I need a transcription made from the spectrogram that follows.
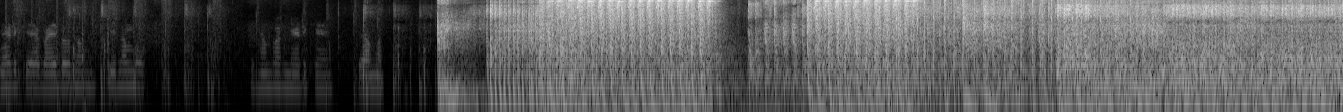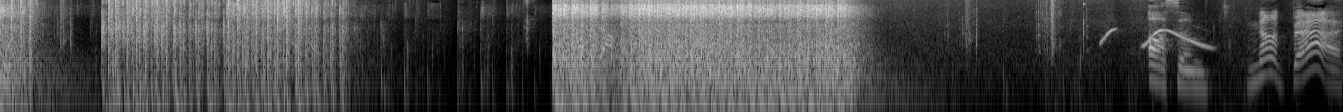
Net के है भाई दो नंबर तीन नंबर तीन नंबर नेट के है क्या मत Awesome. Not bad.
